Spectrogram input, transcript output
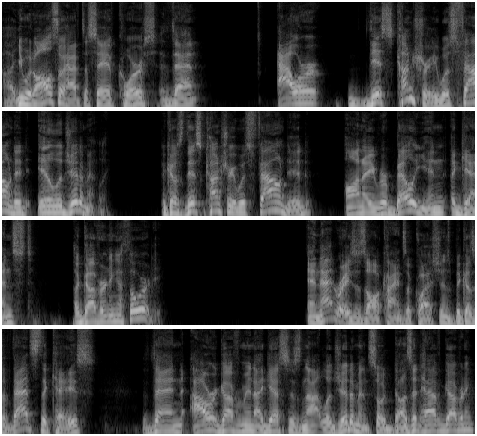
Uh, you would also have to say, of course, that our this country was founded illegitimately because this country was founded on a rebellion against a governing authority. And that raises all kinds of questions because if that's the case, then our government, I guess, is not legitimate. So does it have governing?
